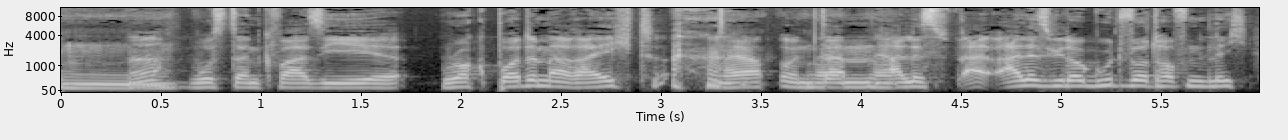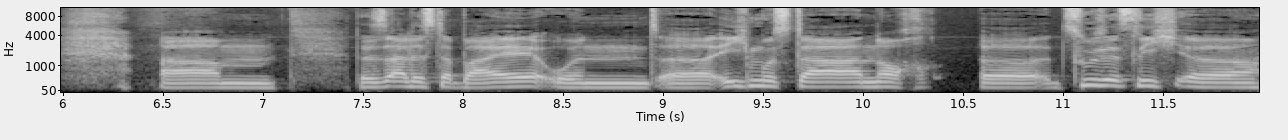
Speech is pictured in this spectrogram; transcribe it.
Mhm. Ne, wo es dann quasi Rock Bottom erreicht ja, und ja, dann ja. alles alles wieder gut wird hoffentlich. Ähm, das ist alles dabei und äh, ich muss da noch äh, zusätzlich äh,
